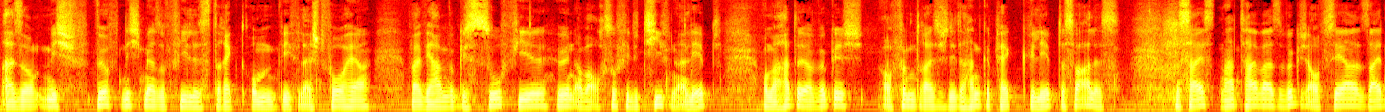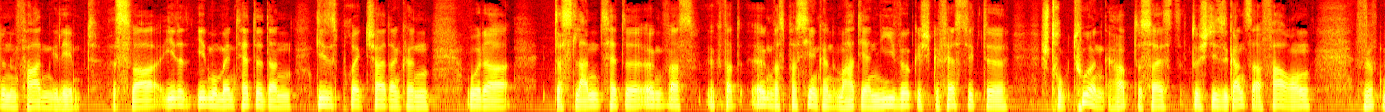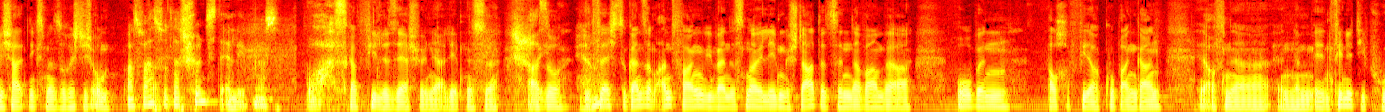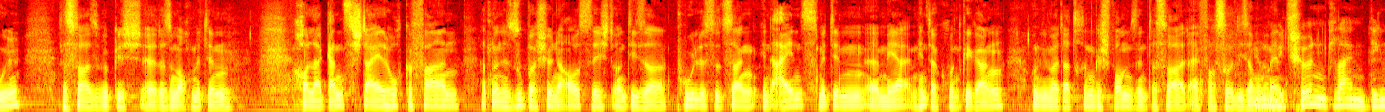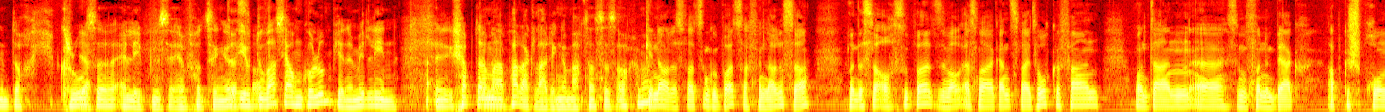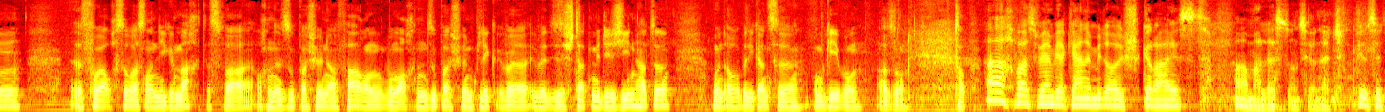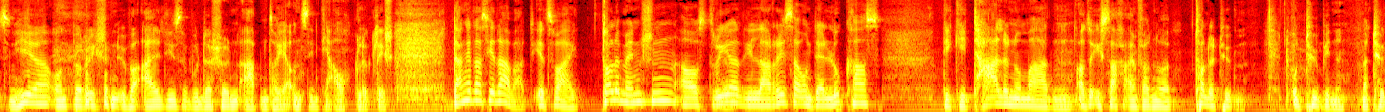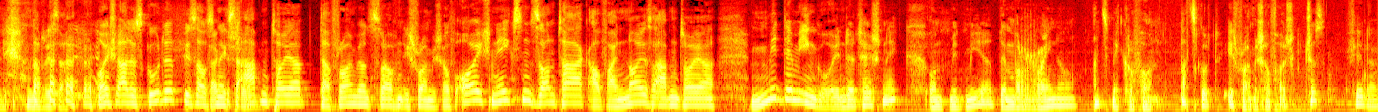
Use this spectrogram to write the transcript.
Also mich wirft nicht mehr so vieles direkt um wie vielleicht vorher, weil wir haben wirklich so viel Höhen, aber auch so viele Tiefen erlebt. Und man hatte ja wirklich auf 35 Liter Handgepäck gelebt, das war alles. Das heißt, man hat teilweise wirklich auf sehr seidenem Faden gelebt. Es war, jede, jeden Moment hätte dann dieses Projekt scheitern können oder das Land hätte irgendwas, irgendwas passieren können. Man hat ja nie wirklich gefestigte Strukturen gehabt. Das heißt, durch diese ganze Erfahrung wirft mich halt nichts mehr so richtig um. Was war so das schönste Erlebnis? Boah, es gab viele sehr schöne Erlebnisse. Also ja. vielleicht so ganz am Anfang, wie wir in das neue Leben gestartet sind, da waren wir oben auch wieder Kopangan auf einer, in einem Infinity Pool. Das war also wirklich, äh, da sind wir auch mit dem Roller ganz steil hochgefahren, hat man eine super schöne Aussicht und dieser Pool ist sozusagen in eins mit dem äh, Meer im Hintergrund gegangen und wie wir da drin geschwommen sind, das war halt einfach so dieser Ja, Moment. mit schönen kleinen Dingen doch große Erlebnisse, Herr Fotzinger. Du war- warst ja auch in Kolumbien, in Medellin. Ich habe da mal Paragliding gemacht. Hast du das auch gemacht? Genau, das war zum Geburtstag von Larissa und das war auch super. Da sind wir auch erstmal ganz weit hochgefahren und dann äh, sind wir von dem Berg abgesprungen äh, vorher auch sowas noch nie gemacht. Das war auch eine super schöne Erfahrung, wo man auch einen super schönen Blick über, über diese Stadt Medellin hatte und auch über die ganze Umgebung. Also top. Ach, was wären wir gerne mit euch gereist. Ah, man lässt uns ja nicht. Wir sitzen hier und berichten über all diese wunderschönen Abenteuer und sind ja auch glücklich. Danke, dass ihr da wart, ihr zwei. Tolle Menschen aus Trier, ja. die Larissa und der Lukas digitale Nomaden. Also ich sage einfach nur tolle Typen und Typinnen, natürlich, Larissa. euch alles Gute, bis aufs Dankeschön. nächste Abenteuer. Da freuen wir uns drauf und ich freue mich auf euch nächsten Sonntag auf ein neues Abenteuer mit dem Ingo in der Technik und mit mir, dem Reino, ans Mikrofon. Macht's gut, ich freue mich auf euch. Tschüss. Vielen Dank.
